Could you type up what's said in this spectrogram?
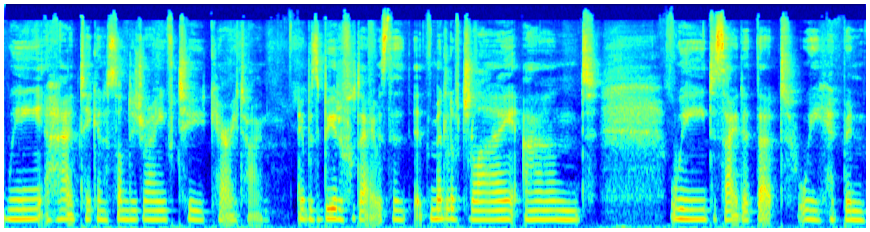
We had taken a Sunday drive to Kerrytown. It was a beautiful day, it was the, the middle of July, and we decided that we had been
